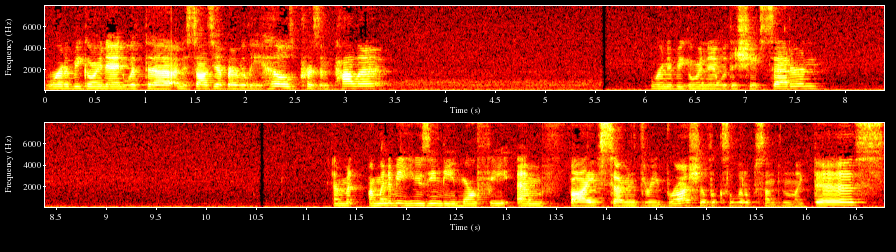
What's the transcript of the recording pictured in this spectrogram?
We're going to be going in with the Anastasia Beverly Hills Prism Palette. We're going to be going in with the shade Saturn. I'm, I'm going to be using the Morphe M573 brush. It looks a little something like this.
